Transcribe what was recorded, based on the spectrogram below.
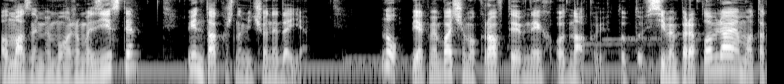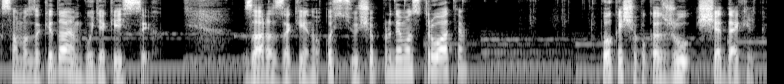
Алмазний ми можемо з'їсти, він також нам нічого не дає. Ну, як ми бачимо, крафти в них однакові. Тобто всі ми переплавляємо, так само закидаємо будь-який з цих. Зараз закину ось цю, щоб продемонструвати. Поки що покажу ще декілька.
